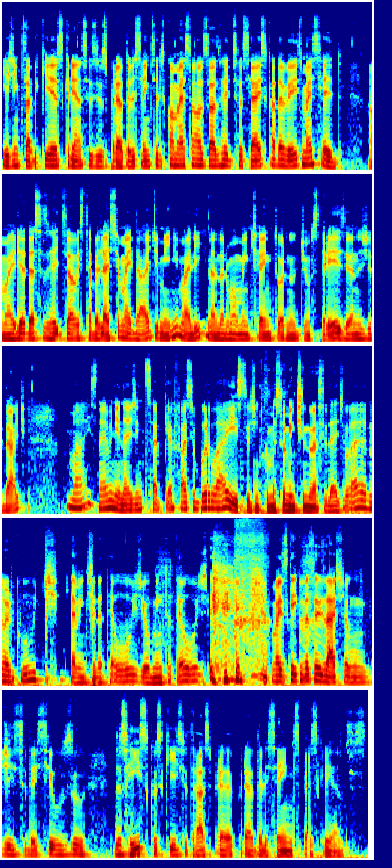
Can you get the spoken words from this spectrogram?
E a gente sabe que as crianças e os pré-adolescentes, eles começam a usar as redes sociais cada vez mais cedo. A maioria dessas redes, ela estabelece uma idade mínima ali, né? Normalmente é em torno de uns 13 anos de idade. Mas, né, menina, a gente sabe que é fácil burlar isso. A gente começou mentindo na cidade lá no Orkut, tá mentindo até hoje, eu minto até hoje. Mas o que, que vocês acham disso, desse uso, dos riscos que isso traz para adolescentes, para as crianças?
